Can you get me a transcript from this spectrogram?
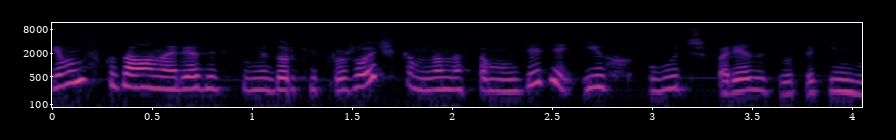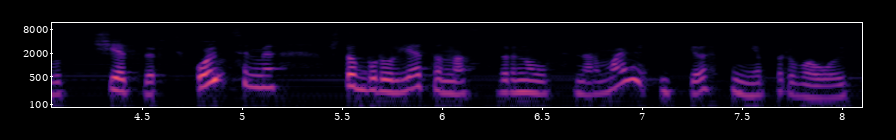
Я вам сказала нарезать помидорки кружочком, но на самом деле их лучше порезать вот такими вот четверть кольцами, чтобы рулет у нас свернулся нормально и тесто не порвалось.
